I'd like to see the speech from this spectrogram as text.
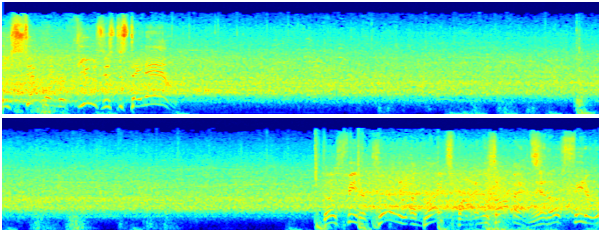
He simply refuses to stay down. Those feet are clearly a bright spot in this offense. Yeah, those feet are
